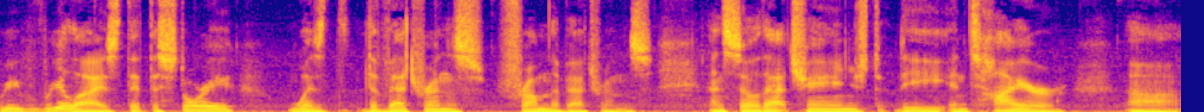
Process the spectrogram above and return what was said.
we realized that the story was the veterans from the veterans. And so that changed the entire uh,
